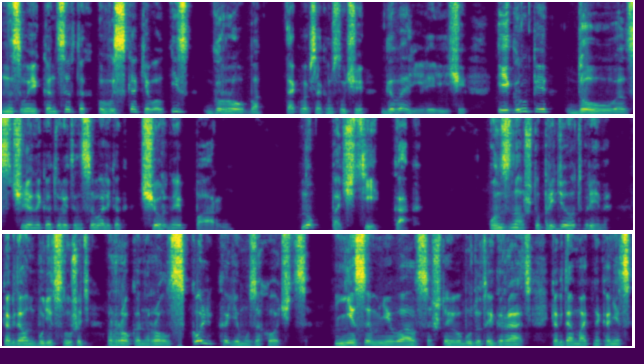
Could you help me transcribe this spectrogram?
на своих концертах выскакивал из гроба, так во всяком случае говорили Ричи, и группе Доуэллс, члены которой танцевали как черные парни. Ну, почти как. Он знал, что придет время, когда он будет слушать рок-н-ролл, сколько ему захочется. Не сомневался, что его будут играть, когда мать, наконец,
